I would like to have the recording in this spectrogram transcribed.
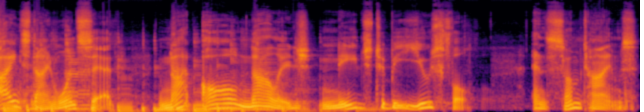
Einstein once said, Not all knowledge needs to be useful, and sometimes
